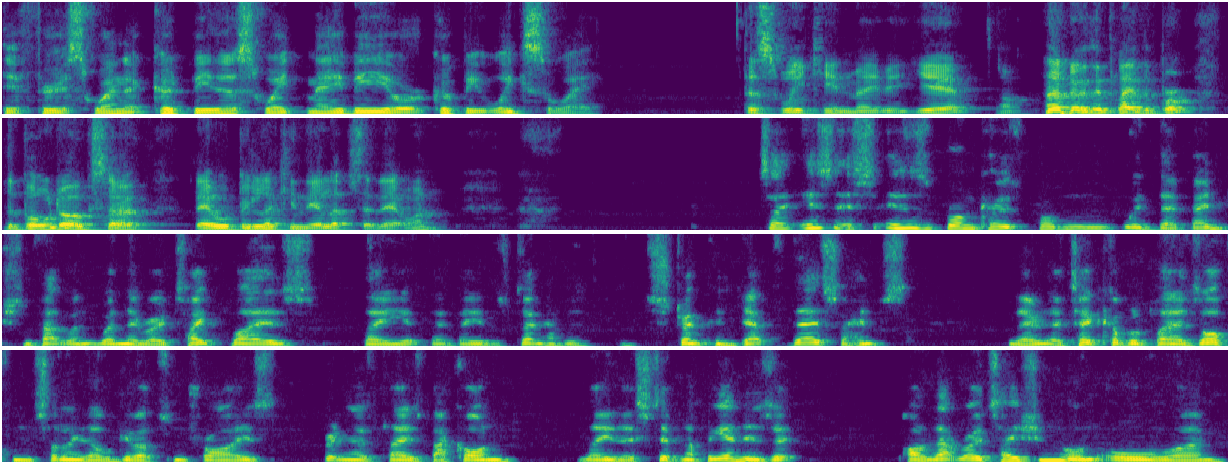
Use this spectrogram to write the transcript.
their first win. It could be this week, maybe, or it could be weeks away. This weekend, maybe. Yeah, I know they play the the Bulldogs, so they will be licking their lips at that one. So is this is this Broncos' problem with their bench? In fact, when, when they rotate players, they they just don't have the strength and depth there. So hence, they, they take a couple of players off, and suddenly they'll give up some tries, bring those players back on. They they stiffen up again. Is it part of that rotation, or or, um,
